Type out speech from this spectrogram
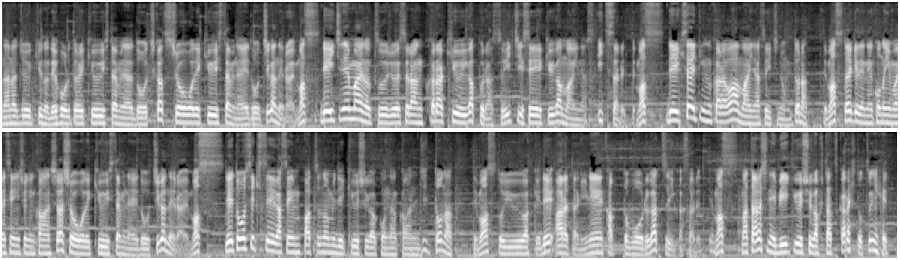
79のデフォルトで球威スタミナ同値かつ称号で球威スタミナ A 同値が狙えます。で、1年前の通常 S ランクから球威がプラス1、制球がマイナス1されてます。で、エキサイティングからはマイナス1のみとなってます。だけでね、この今井選手に関しては称号で9位スタミナ A 同値が狙えます。で、投石性が先発のみで球種がこんな感じとなってます。というわけで、新たにね、カットボールが追加されてます。まあ、ただしね、B B 球種が2つから1つに減って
